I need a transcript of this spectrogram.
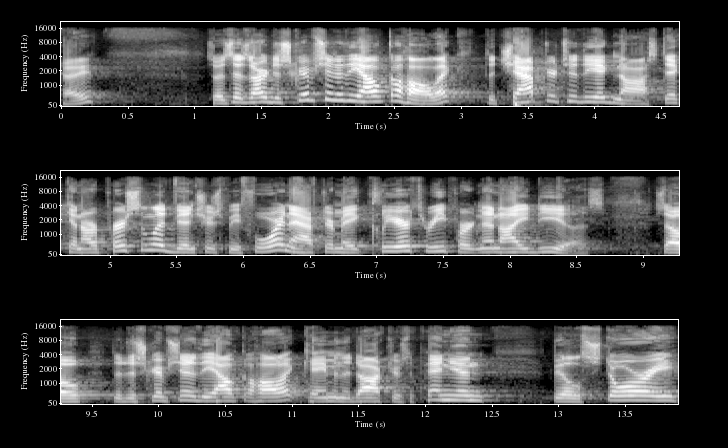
Okay? So it says our description of the alcoholic, the chapter to the agnostic, and our personal adventures before and after make clear three pertinent ideas. So the description of the alcoholic came in the doctor's opinion, Bill's story,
